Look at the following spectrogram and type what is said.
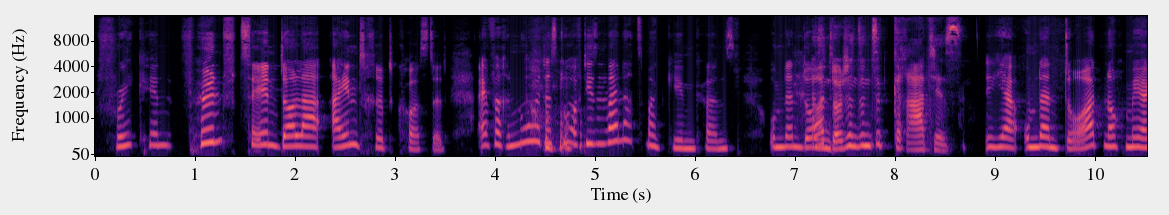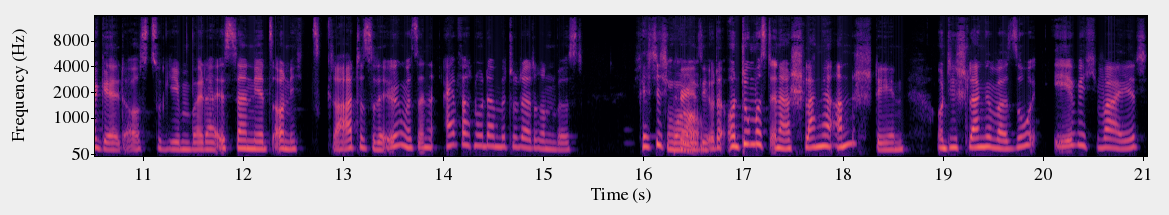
freaking 15 Dollar Eintritt kostet. Einfach nur, dass du auf diesen Weihnachtsmarkt gehen kannst, um dann dort Also in Deutschland sind sie gratis. ja, um dann dort noch mehr Geld auszugeben, weil da ist dann jetzt auch nichts gratis oder irgendwas, sondern einfach nur, damit du da drin bist. Richtig Wow. crazy, oder? Und du musst in einer Schlange anstehen. Und die Schlange war so ewig weit.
